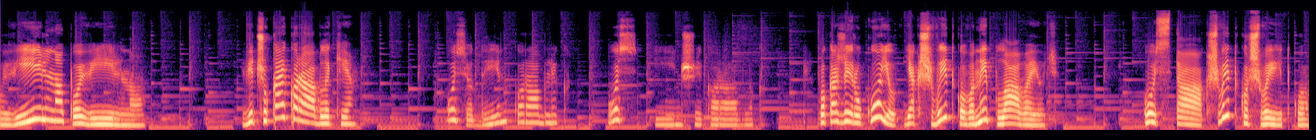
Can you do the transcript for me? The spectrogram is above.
Повільно, повільно. Відшукай кораблики. Ось один кораблик, ось інший кораблик. Покажи рукою, як швидко вони плавають. Ось так, швидко-швидко.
